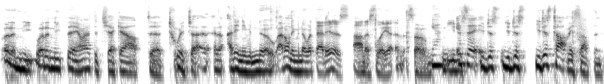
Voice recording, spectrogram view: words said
What a neat, what a neat thing. I have to check out uh, Twitch. I, I, didn't even know. I don't even know what that is, honestly. Uh, so yeah, you just, a, you just, you just, you just taught me something.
